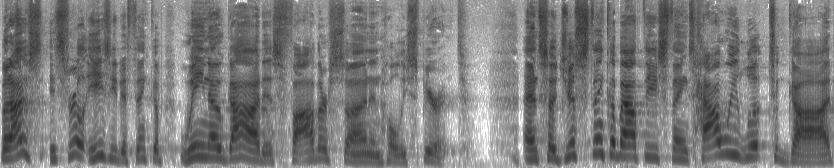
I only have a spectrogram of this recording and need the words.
but just, it's real easy to think of we know God as Father, Son, and Holy Spirit. And so just think about these things how we look to God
